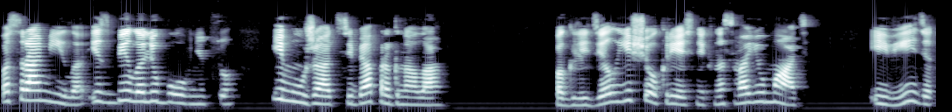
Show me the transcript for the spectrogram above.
посрамила, избила любовницу и мужа от себя прогнала. Поглядел еще крестник на свою мать и видит,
